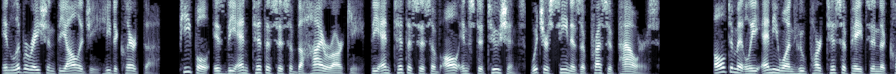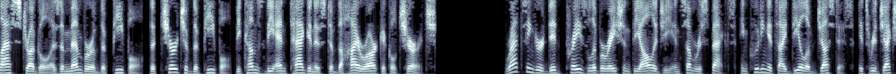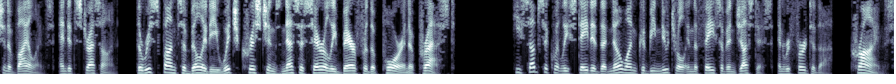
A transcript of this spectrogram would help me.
In liberation theology he declared, the people is the antithesis of the hierarchy, the antithesis of all institutions, which are seen as oppressive powers. Ultimately anyone who participates in the class struggle as a member of the people, the Church of the people becomes the antagonist of the hierarchical Church. Ratzinger did praise liberation theology in some respects, including its ideal of justice, its rejection of violence, and its stress on the responsibility which Christians necessarily bear for the poor and oppressed. He subsequently stated that no one could be neutral in the face of injustice, and referred to the crimes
